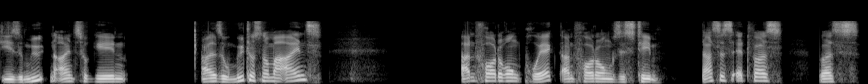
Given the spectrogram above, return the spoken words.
diese Mythen einzugehen. Also Mythos Nummer eins, Anforderung Projekt, Anforderung System. Das ist etwas, was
